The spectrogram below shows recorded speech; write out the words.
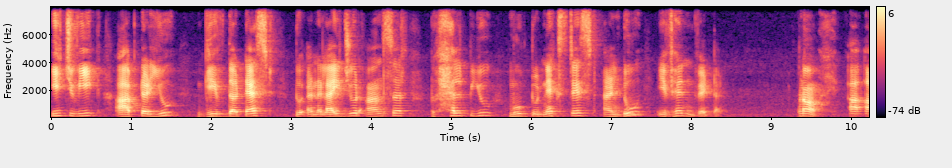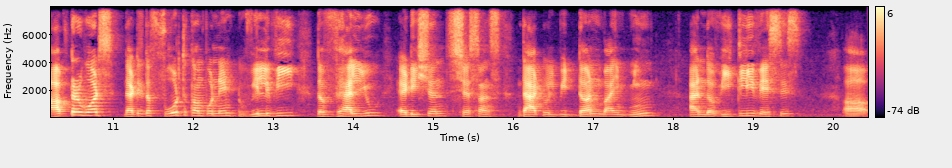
each week after you give the test to analyze your answer to help you move to next test and do even better. Now uh, afterwards that is the fourth component will be the value addition sessions that will be done by me and the weekly basis uh,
